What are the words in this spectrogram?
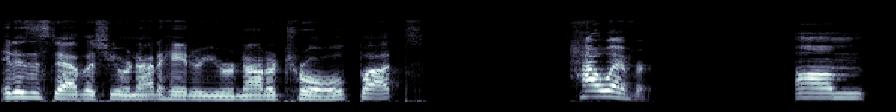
it is established you are not a hater, you are not a troll, but However, um,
